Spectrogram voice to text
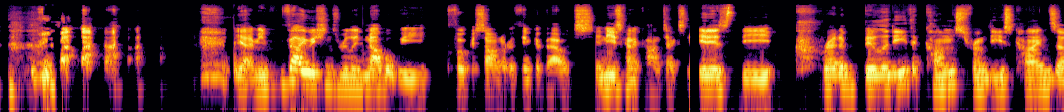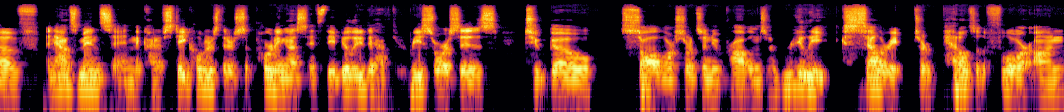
yeah, I mean, valuation is really not what we focus on or think about in these kind of contexts. It is the credibility that comes from these kinds of announcements and the kind of stakeholders that are supporting us. It's the ability to have the resources to go solve all sorts of new problems and really accelerate, sort of pedal to the floor on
